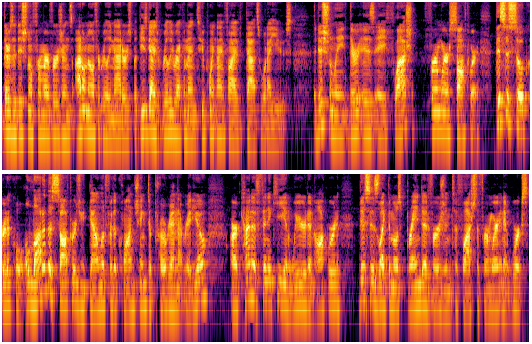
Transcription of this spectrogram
there's additional firmware versions. I don't know if it really matters, but these guys really recommend 2.95. That's what I use. Additionally, there is a flash firmware software. This is so critical. A lot of the softwares you download for the Quansheng to program that radio are kind of finicky and weird and awkward. This is like the most brain dead version to flash the firmware and it works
